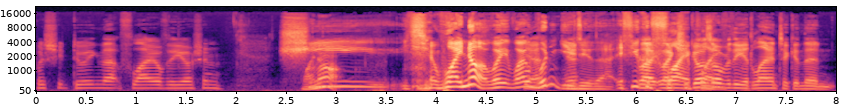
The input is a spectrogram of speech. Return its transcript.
was she doing that fly over the ocean? She, Why not? Yeah, why not? Why, why Yeah, wouldn't you yeah. do that if you could fly like she goes plane? over the Atlantic and then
